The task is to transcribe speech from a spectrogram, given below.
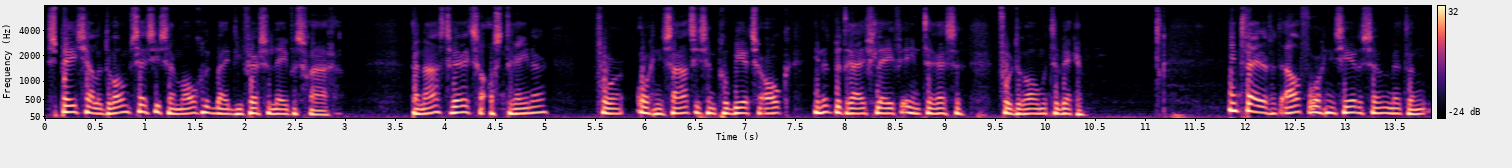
Speciale droomsessies zijn mogelijk bij diverse levensvragen. Daarnaast werkt ze als trainer voor organisaties en probeert ze ook in het bedrijfsleven interesse voor dromen te wekken. In 2011 organiseerde ze met een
